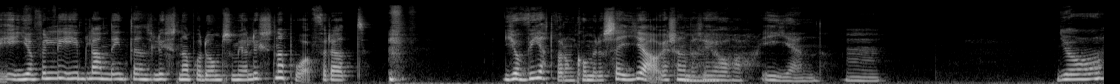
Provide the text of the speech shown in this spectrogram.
jag vill ibland inte ens lyssna på dem som jag lyssnar på. För att jag vet vad de kommer att säga. Och jag känner bara så, ja, igen. Ja,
